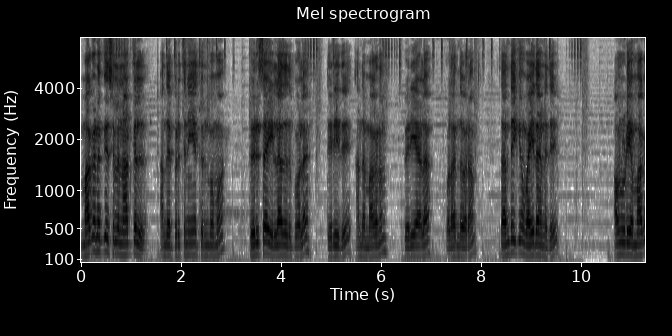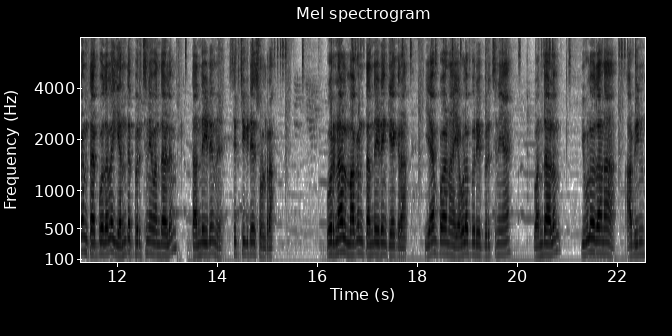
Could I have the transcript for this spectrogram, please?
மகனுக்கு சில நாட்கள் அந்த பிரச்சனையே துன்பமோ பெருசாக இல்லாதது போல் தெரியுது. அந்த மகனும் பெரிய ஆளாக வளர்ந்து வரான். தந்தைக்கும் வயதானது. அவனுடைய மகன் தற்போதெல்லாம் எந்த பிரச்சனை வந்தாலும் தந்தையிடம் சிரிச்சுக்கிட்டே சொல்கிறான் ஒரு நாள் மகன் தந்தையிடம் கேட்குறான் ஏன்பா நான் எவ்வளோ பெரிய பிரச்சனையாக வந்தாலும் இவ்வளோதானா? அப்படின்னு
